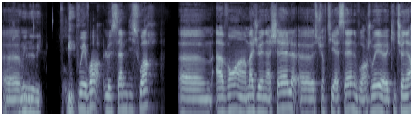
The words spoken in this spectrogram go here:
Euh, oui, oui, oui. Vous pouvez voir le samedi soir, euh, avant un match de NHL euh, sur TSN, voir jouer euh, Kitchener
